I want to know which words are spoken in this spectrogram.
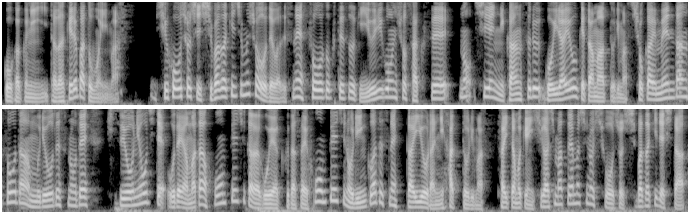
ご確認いただければと思います。司法書士柴崎事務所ではですね、相続手続き遺言書作成の支援に関するご依頼を受けたまっております。初回面談相談は無料ですので、必要に応じてお電話またはホームページからご予約ください。ホームページのリンクはですね、概要欄に貼っております。埼玉県東松山市の司法書士柴崎でした。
